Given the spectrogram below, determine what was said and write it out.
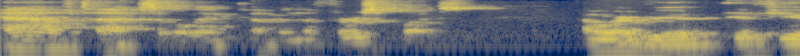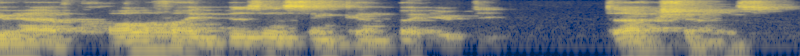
have taxable income in the first place. However, if you have qualified business income, but your deductions,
